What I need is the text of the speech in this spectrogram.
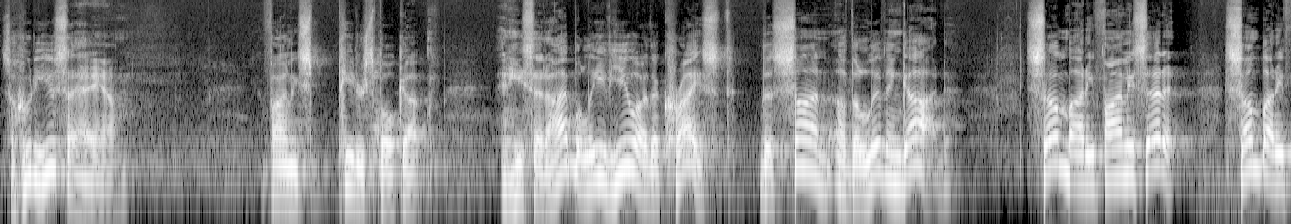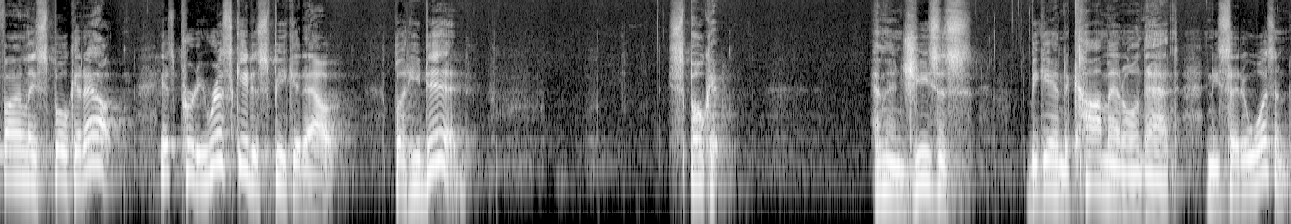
So, who do you say I am? Finally, Peter spoke up and he said, I believe you are the Christ, the Son of the living God. Somebody finally said it. Somebody finally spoke it out. It's pretty risky to speak it out, but he did. He spoke it. And then Jesus began to comment on that. And he said, It wasn't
